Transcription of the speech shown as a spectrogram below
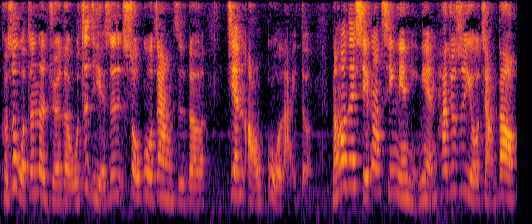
可是我真的觉得我自己也是受过这样子的煎熬过来的。然后在斜杠青年里面，他就是有讲到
